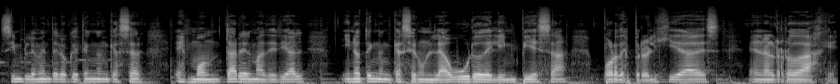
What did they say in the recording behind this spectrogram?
simplemente lo que tengan que hacer es montar el material y no tengan que hacer un laburo de limpieza por desprolijidades en el rodaje.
